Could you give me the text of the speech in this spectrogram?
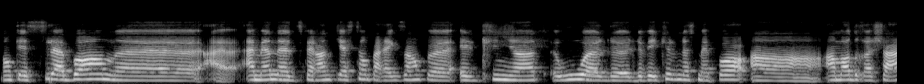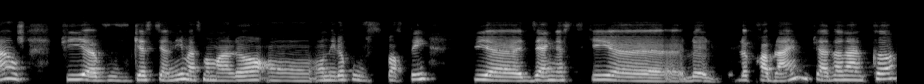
Donc, euh, si la borne amène à différentes questions, par exemple, elle clignote ou le, véhicule ne se met pas en, mode recharge, puis vous vous questionnez, mais à ce moment-là, on, est là pour vous supporter, puis diagnostiquer le, problème. Puis, dans le cas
